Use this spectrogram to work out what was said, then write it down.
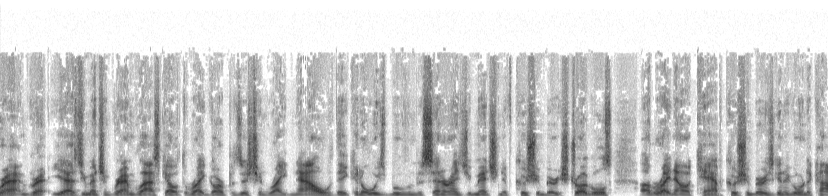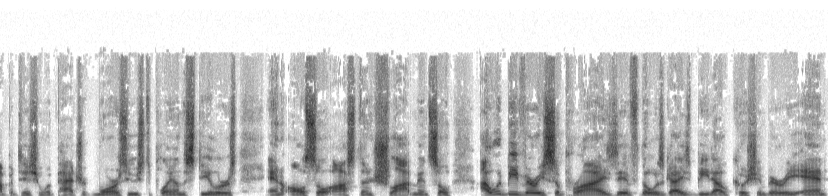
Gra- Gra- yeah, as you mentioned, Graham Glasgow at the right guard position right now. They could always move him to center, as you mentioned, if Cushenberry struggles. Uh, right now at camp, Cushenberry is going to go into competition with Patrick Morris, who used to play on the Steelers, and also Austin Schlottmann. So I would be very surprised if those guys beat out Cushenberry. And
